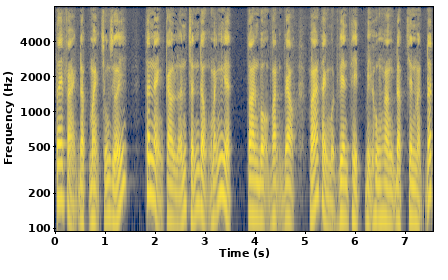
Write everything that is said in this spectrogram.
tay phải đập mạnh xuống dưới. Thân ảnh cao lớn chấn động mãnh liệt, toàn bộ vặn vẹo, hóa thành một viên thịt bị hung hăng đập trên mặt đất.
